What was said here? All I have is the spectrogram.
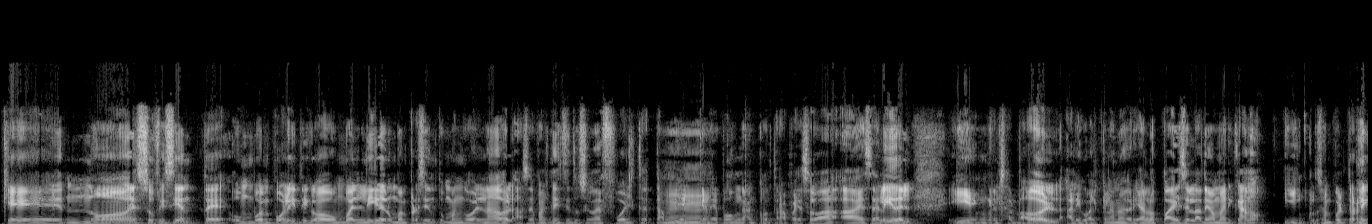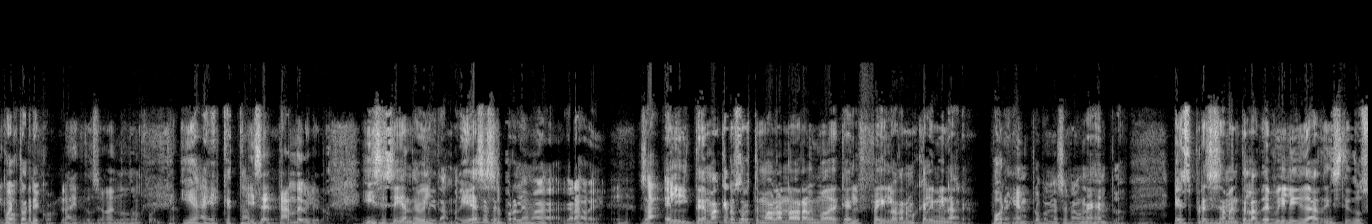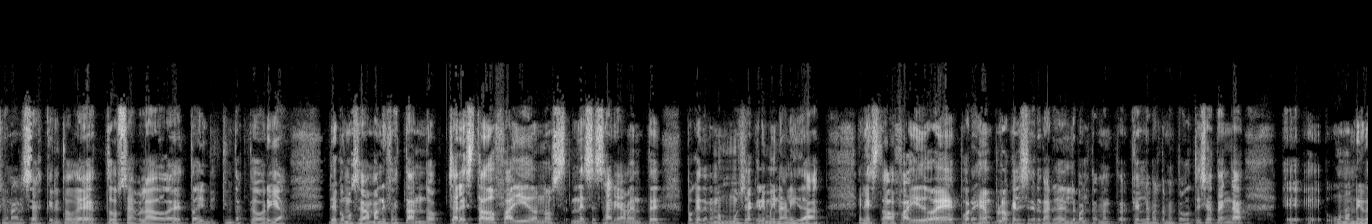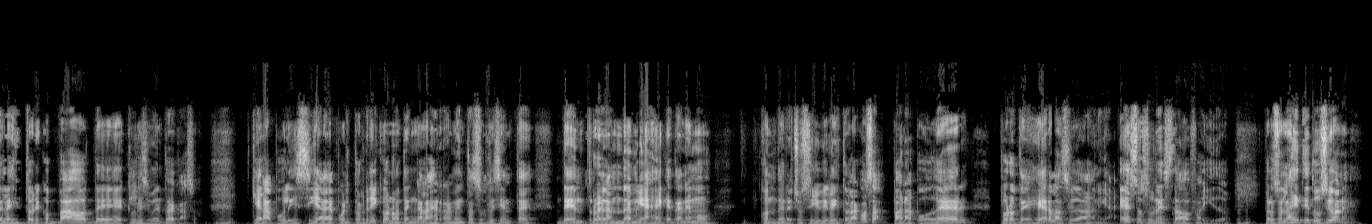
que no es suficiente un buen político, un buen líder, un buen presidente, un buen gobernador. Hace falta instituciones fuertes también que le pongan contrapeso a, a ese líder. Y en El Salvador, al igual que la mayoría de los países latinoamericanos, incluso en Puerto En Rico, Puerto Rico. las instituciones no son fuertes. Y ahí es que estamos. Y se están debilitando. y se siguen debilitando. Y ese es el problema grave. O sea, el tema que nosotros estamos hablando ahora mismo de que el fail lo tenemos que eliminar, por ejemplo, por mencionar un ejemplo, es precisamente la debilidad institucional. Se ha escrito de esto, se ha hablado de esto, hay distintas teorías de cómo se va manifestando. O sea, el Estado fallido no es necesariamente porque tenemos mucha criminalidad. El Estado fallido es, por ejemplo, que el secretario del departamento, que el Departamento de Justicia tenga eh, eh, unos niveles históricos bajos de esclarecimiento de Ujú. que la policía de Puerto Rico no tenga las herramientas suficientes dentro del andamiaje que tenemos con derechos civiles y toda la cosa para poder proteger a la ciudadanía. Eso es un Estado fallido. Pero son las instituciones.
